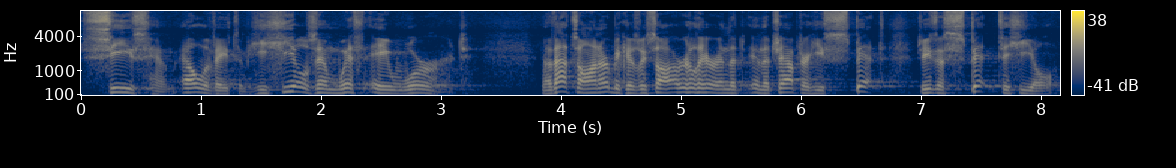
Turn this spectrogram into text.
sees him, elevates him. He heals him with a word. Now that's honor because we saw earlier in the, in the chapter he spit. Jesus spit to heal.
